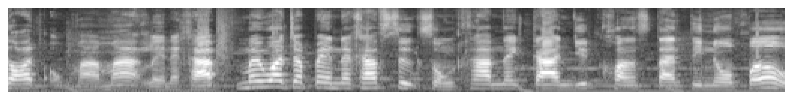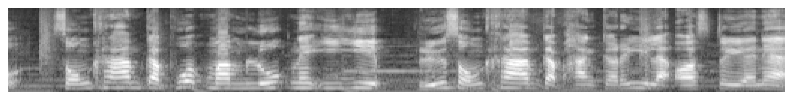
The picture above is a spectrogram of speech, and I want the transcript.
ยอดออกมามากเลยนะครับไม่ว่าจะเป็นนะครับศึกสงครามในการยึดคอนสแตนติโนเปิล สงครามกับพวกมัมลุกในอียิปต์หรือสงครามกับฮังการีและออสเตรียเนี่ย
